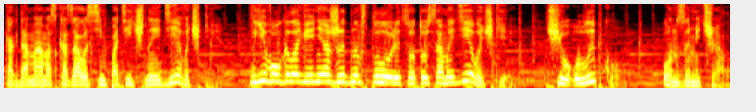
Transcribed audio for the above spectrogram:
Когда мама сказала «симпатичные девочки», в его голове неожиданно всплыло лицо той самой девочки, чью улыбку он замечал.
